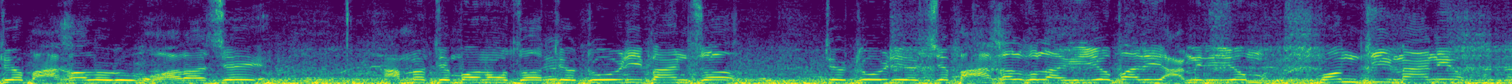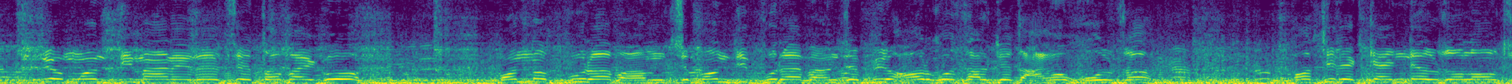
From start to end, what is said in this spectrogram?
त्यो भाकलहरू भएर चाहिँ हाम्रो त्यो बनाउँछ त्यो डोरी बाँध्छ। त्यो डोरीहरू चाहिँ भाकलको लागि योपालि हामीले यो मन्ती मान्यो। त्यो मन्ती मानेर चाहिँ तपाईँको मन्नत पुरा भयो भने चाहिँ मन्ती पुरा भयो भने चाहिँ फेरि अर्को साल त्यो धागो खोल्छ कतिले क्यान्डल जलाउँछ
